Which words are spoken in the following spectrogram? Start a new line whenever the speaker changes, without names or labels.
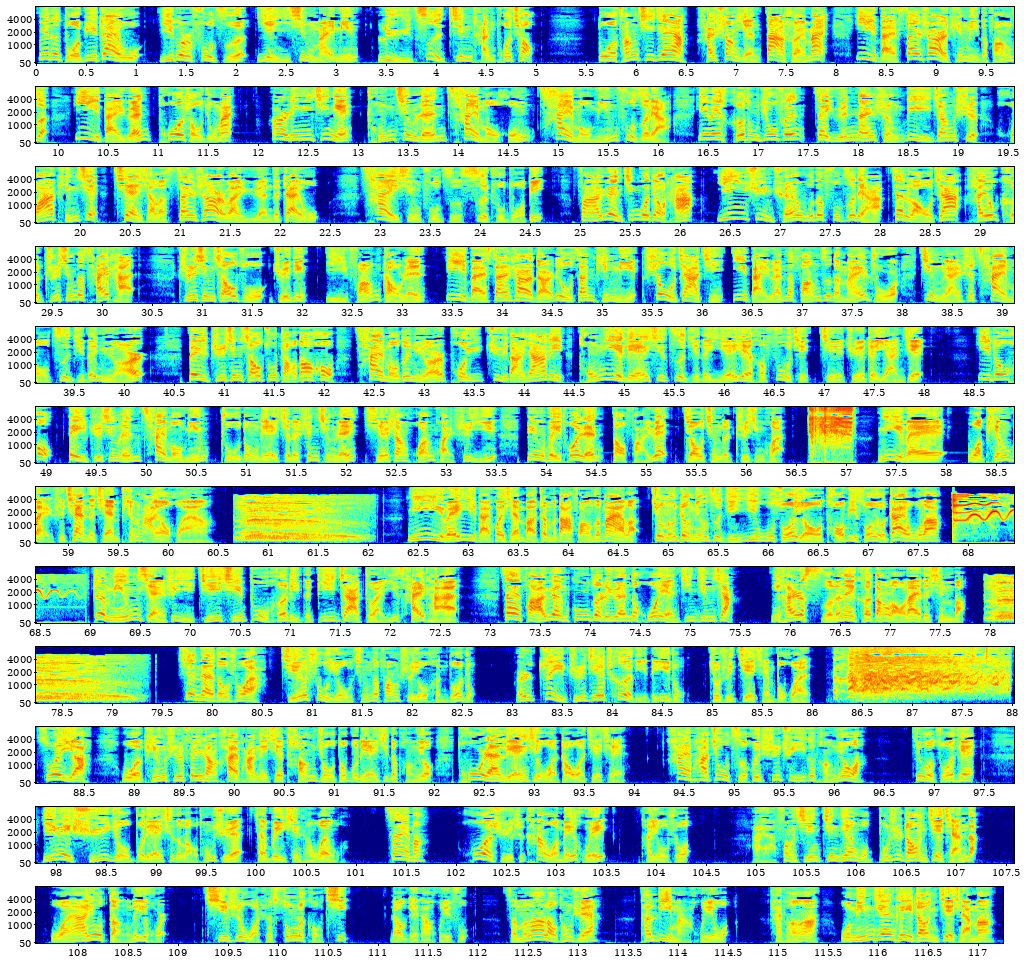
为了躲避债务，一对父子隐姓埋名，屡次金蝉脱壳。躲藏期间啊，还上演大甩卖，一百三十二平米的房子，一百元脱手就卖。二零一七年，重庆人蔡某红、蔡某明父子俩因为合同纠纷，在云南省丽江市华坪县欠下了三十二万余元的债务。蔡姓父子四处躲避，法院经过调查，音讯全无的父子俩在老家还有可执行的财产。执行小组决定以房找人，一百三十二点六三平米、售价仅一百元的房子的买主，竟然是蔡某自己的女儿。被执行小组找到后，蔡某的女儿迫于巨大压力，同意联系自己的爷爷和父亲解决这一案件。一周后，被执行人蔡某明主动联系了申请人，协商还款事宜，并委托人到法院交清了执行款。你以为我凭本事欠的钱，凭啥要还啊？你以为一百块钱把这么大房子卖了，就能证明自己一无所有、逃避所有债务了？这明显是以极其不合理的低价转移财产。在法院工作人员的火眼金睛下，你还是死了那颗当老赖的心吧。现在都说呀，结束友情的方式有很多种，而最直接彻底的一种就是借钱不还。所以啊，我平时非常害怕那些长久都不联系的朋友突然联系我找我借钱，害怕就此会失去一个朋友啊。结果昨天，一位许久不联系的老同学在微信上问我在吗？或许是看我没回，他又说：“哎呀，放心，今天我不是找你借钱的。”我呀又等了一会儿，其实我是松了口气，然后给他回复：“怎么了，老同学？”他立马回我：“海鹏啊，我明天可以找你借钱吗？”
